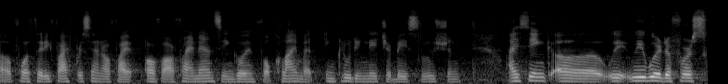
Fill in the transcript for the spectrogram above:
uh, for 35% of, of, our financing going for climate, including nature-based solution. I think uh, we, we, were the first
